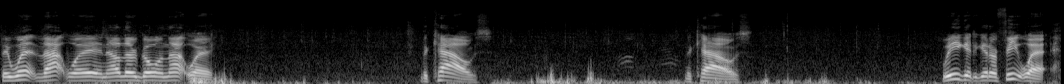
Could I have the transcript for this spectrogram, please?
They went that way and now they're going that way. The cows. The cows. We get to get our feet wet.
